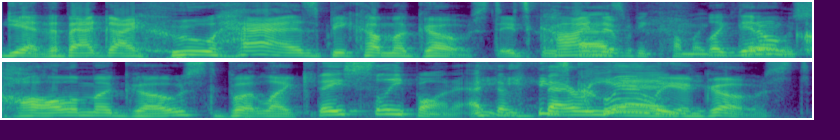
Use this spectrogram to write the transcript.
Yeah the bad guy who has become a ghost. It's kind of become a like they don't call him a ghost, but like They sleep on it at the he's very clearly end. a ghost.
